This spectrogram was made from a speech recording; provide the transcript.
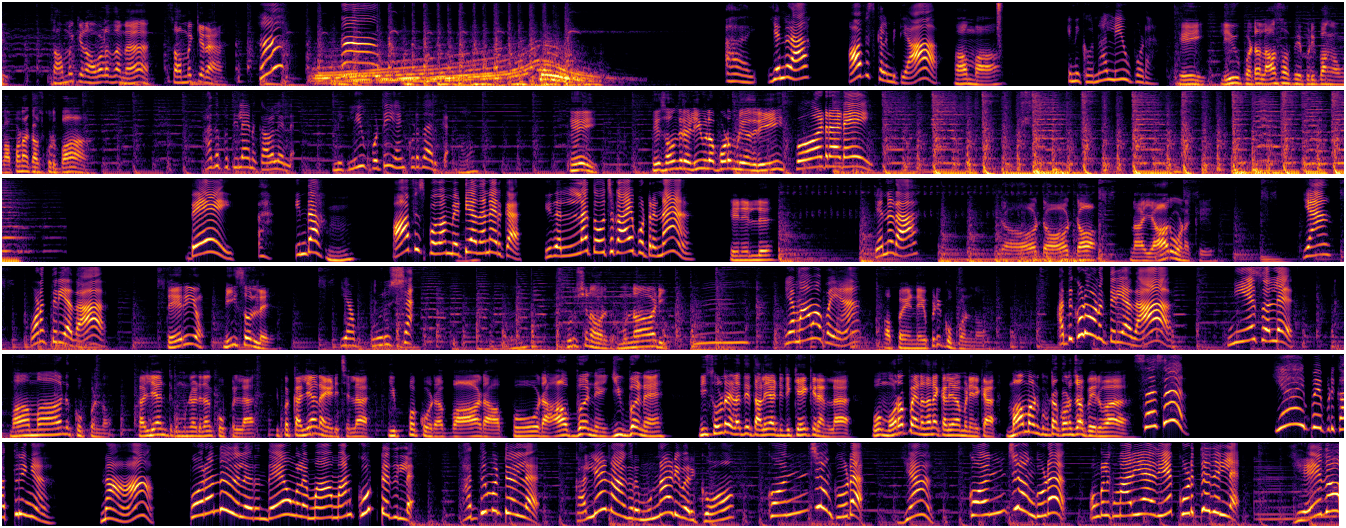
சமைக்கணும் அவ்வளவுதானே? சமைக்கிறேன். ஆ, என்னடா? ஆபீஸ் கிளம்பிட்டியா? ஆமா. இன்னைக்கு ஒரு நாள் லீவ் போடேன் ஏய் லீவ் போட்டா லாஸ் ஆஃப் எப்படிப்பாங்க உங்க அப்பனா காசு கொடுப்பான். அத பத்திலாம் எனக்கு கவலை இல்ல. இன்னைக்கு லீவ் போட்டு என் கூட தான் இருக்க. ஏய் ஏய் சௌந்தர்யா லீவ்ல போட முடியாதுடி. போடுறா டேய். டேய் இந்தா. ம்? ஆபீஸ் போகாம வெட்டியா தானே இருக்க? இதெல்லாம் துவச்சு காய போட்டுறேனே ஏ நெல்லு. என்னடா? டா டா டா. நான் யார் உனக்கு? ஏன்? உனக்கு தெரியாதா? தெரியும். நீ சொல்லு. என் புருஷன். புருஷன் அவருக்கு முன்னாடி. என் மாமா பையன்? அப்ப என்னை எப்படி கூப்பிடணும்? அது கூட உனக்கு தெரியாதா? நீயே சொல்லு. மாமான்னு கூப்பிடணும். கல்யாணத்துக்கு முன்னாடி தான் கூப்பிடல. இப்ப கல்யாணம் ஆயிடுச்சுல. இப்ப கூட வாடா போடா அவனு இவனு. நீ சொல்ற எல்லாத்தையும் தலையாட்டிட்டு கேக்குறேன்ல. உன் முறப்பையனை தானே கல்யாணம் பண்ணிருக்க மாமான்னு கூப்பிட்டா குறைஞ்சா போயிருவ? Sir sir. ஏன் இப்ப இப்படி கத்துறீங்க? நான் பிறந்ததுல இருந்தே உங்களை மாமான்னு கூப்பிட்டது இல்ல அது மட்டும் இல்ல கல்யாணம் ஆகுற முன்னாடி வரைக்கும் கொஞ்சம் கூட. ஏன்? கொஞ்சம் கூட உங்களுக்கு மரியாதையே கொடுத்ததில்ல. ஏதோ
